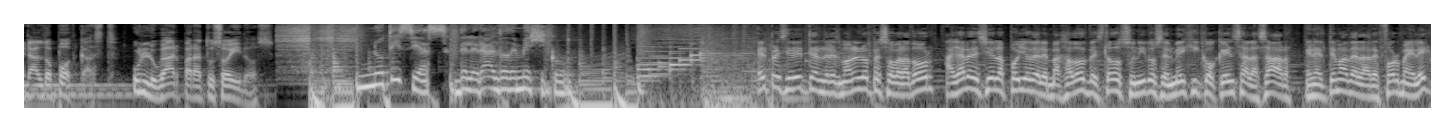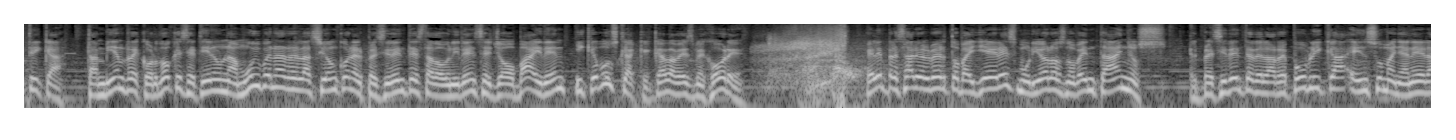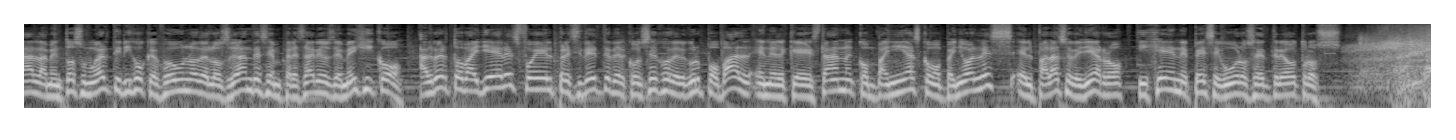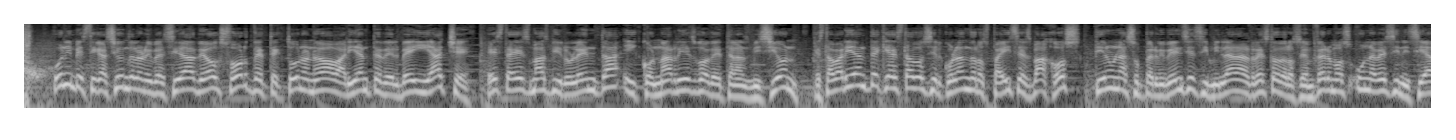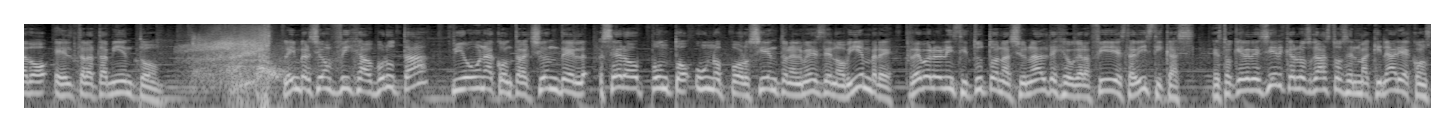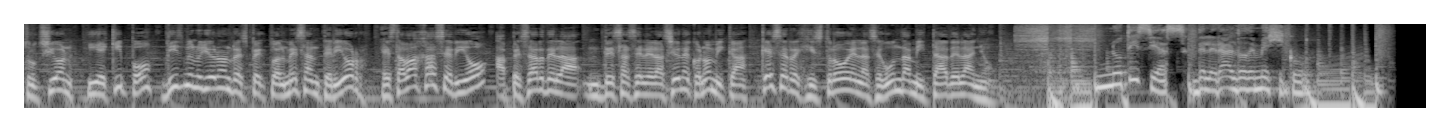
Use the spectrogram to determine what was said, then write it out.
Heraldo Podcast, un lugar para tus oídos. Noticias del Heraldo de México. El presidente Andrés Manuel López Obrador agradeció el apoyo del embajador de Estados Unidos en México, Ken Salazar, en el tema de la reforma eléctrica. También recordó que se tiene una muy buena relación con el presidente estadounidense Joe Biden y que busca que cada vez mejore. El empresario Alberto Balleres murió a los 90 años. El presidente de la República en su mañanera lamentó su muerte y dijo que fue uno de los grandes empresarios de México. Alberto Balleres fue el presidente del Consejo del Grupo Val, en el que están compañías como Peñoles, el Palacio de Hierro y GNP Seguros, entre otros. Una investigación de la Universidad de Oxford detectó una nueva variante del VIH. Esta es más virulenta y con más riesgo de transmisión. Esta variante que ha estado circulando en los Países Bajos tiene una supervivencia similar al resto de los enfermos una vez iniciado el tratamiento. La inversión fija bruta vio una contracción del 0.1% en el mes de noviembre, reveló el Instituto Nacional de Geografía y Estadísticas. Esto quiere decir que los gastos en maquinaria, construcción y equipo disminuyeron respecto al mes anterior. Esta baja se dio a pesar de la desaceleración económica que se registró en la segunda mitad del año. Noticias del Heraldo de México.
